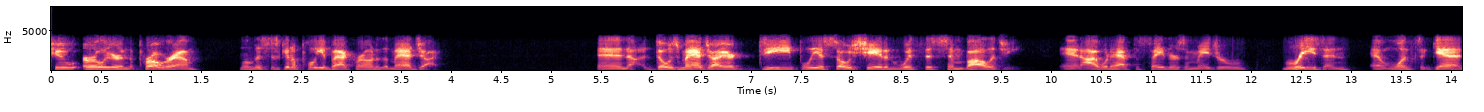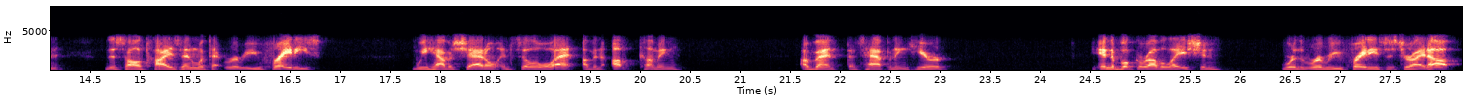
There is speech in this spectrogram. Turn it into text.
2 earlier in the program. Well, this is going to pull you back around to the Magi. And uh, those magi are deeply associated with this symbology. And I would have to say there's a major reason. And once again, this all ties in with that river Euphrates. We have a shadow and silhouette of an upcoming event that's happening here in the book of Revelation, where the river Euphrates is dried up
